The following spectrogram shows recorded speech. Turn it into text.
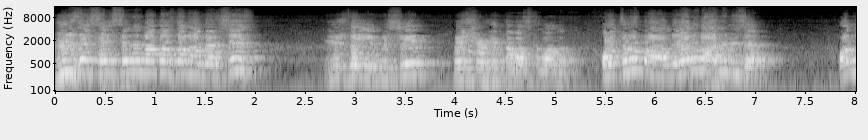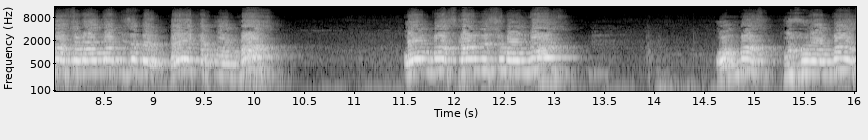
Yüzde sekseni namazdan habersiz, yüzde yirmisi beş vakit namaz kılanlar. Oturup ağlayalım halimize. Ondan sonra Allah bize de bereket olmaz. Olmaz kardeşim olmaz. Olmaz. Huzur olmaz.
